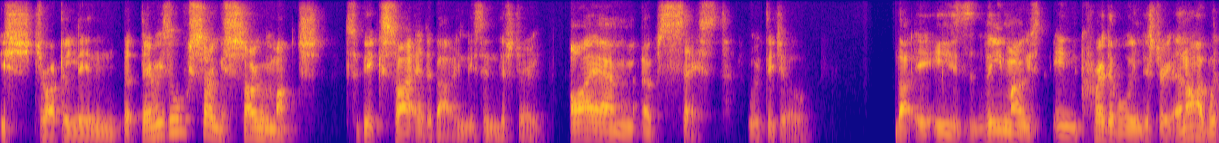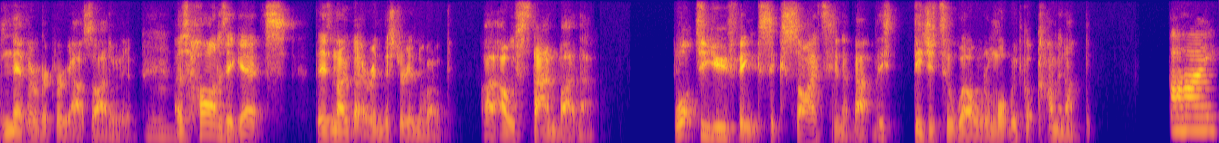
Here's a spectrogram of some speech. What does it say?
is struggling, but there is also so much to be excited about in this industry. I am obsessed with digital. Like it is the most incredible industry, and I would never recruit outside of it. Mm. As hard as it gets, there's no better industry in the world. I, I will stand by that. What do you think's exciting about this digital world and what we've got coming up? I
